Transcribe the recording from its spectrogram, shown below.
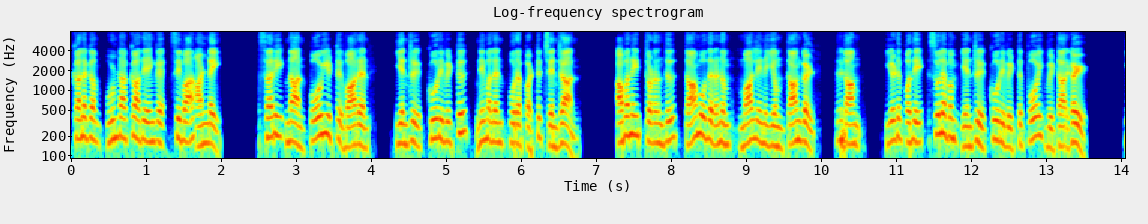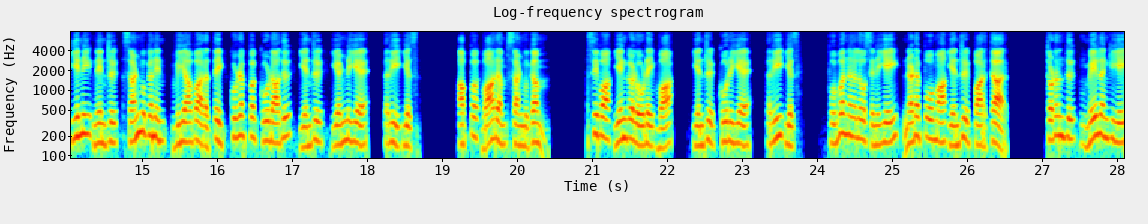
கலகம் உண்டாக்காதேங்க சிவா அன்னை. சரி நான் போயிட்டு வாரன் என்று கூறிவிட்டு நிமலன் புறப்பட்டுச் சென்றான். அவனைத் தொடர்ந்து தாமோதரனும் மாலினியும் தாங்கள் நாம் எடுப்பதே சுலபம் என்று கூறிவிட்டு போய் விட்டார்கள். இனி நின்று சண்முகனின் வியாபாரத்தை குழப்பக்கூடாது என்று எண்ணிய ரி எஸ் அப்ப வாரம் சண்முகம். சிவா எங்களோட வா என்று கூறிய ரி எஸ் புவனலோசனையை நடப்போமா என்று பார்த்தார். தொடர்ந்து மேலங்கியை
